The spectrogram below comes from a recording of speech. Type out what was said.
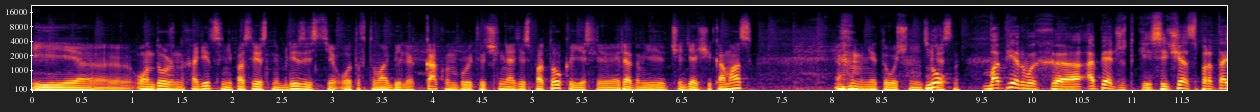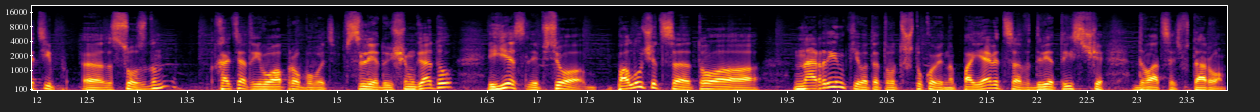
и э, он должен находиться в непосредственной близости от автомобиля. Как он будет вычленять из потока, если рядом едет чадящий КАМАЗ, мне это очень ну, интересно. Ну, во-первых, э, опять же таки, сейчас прототип создан, хотят его опробовать в следующем году. Если все получится, то на рынке вот эта вот штуковина появится в 2022.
